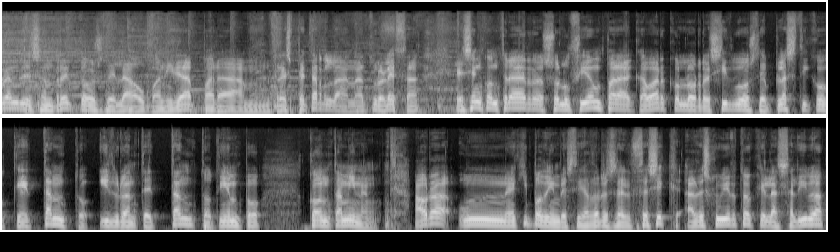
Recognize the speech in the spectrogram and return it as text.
grandes retos de la humanidad para mm, respetar la naturaleza es encontrar solución para acabar con los residuos de plástico que tanto y durante tanto tiempo contaminan. Ahora, un equipo de investigadores del CSIC ha descubierto que la saliva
